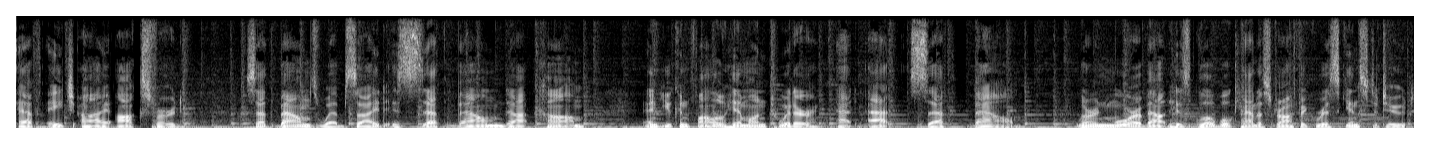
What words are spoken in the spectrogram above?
FHI Oxford Seth Baum's website is sethbaum.com, and you can follow him on Twitter at, at Seth Baum. Learn more about his Global Catastrophic Risk Institute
